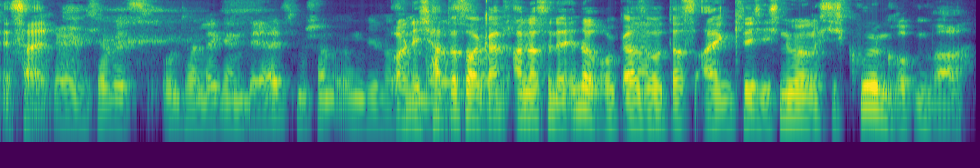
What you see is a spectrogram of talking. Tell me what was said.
ist halt, Ich habe jetzt unter legendär hätte ich mir schon irgendwie was und ich hatte das auch ganz anders in Erinnerung, also dass eigentlich ich nur in richtig coolen Gruppen war.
